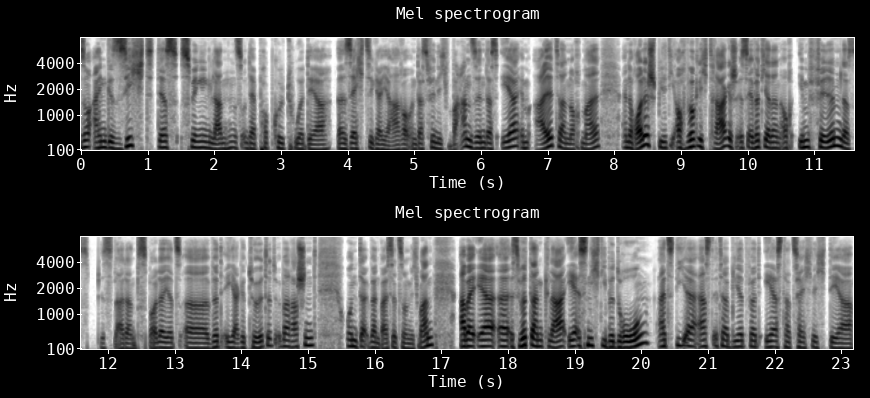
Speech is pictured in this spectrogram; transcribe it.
so ein Gesicht des Swinging Londons und der Popkultur der äh, 60er Jahre. Und das finde ich Wahnsinn, dass er im Alter nochmal eine Rolle spielt, die auch wirklich tragisch ist. Er wird ja dann auch im Film, das ist leider ein Spoiler jetzt, äh, wird er ja getötet, überraschend. Und man weiß jetzt noch nicht wann. Aber er, äh, es wird dann klar, er ist nicht die Bedrohung, als die er erst etabliert wird. Er ist tatsächlich der,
